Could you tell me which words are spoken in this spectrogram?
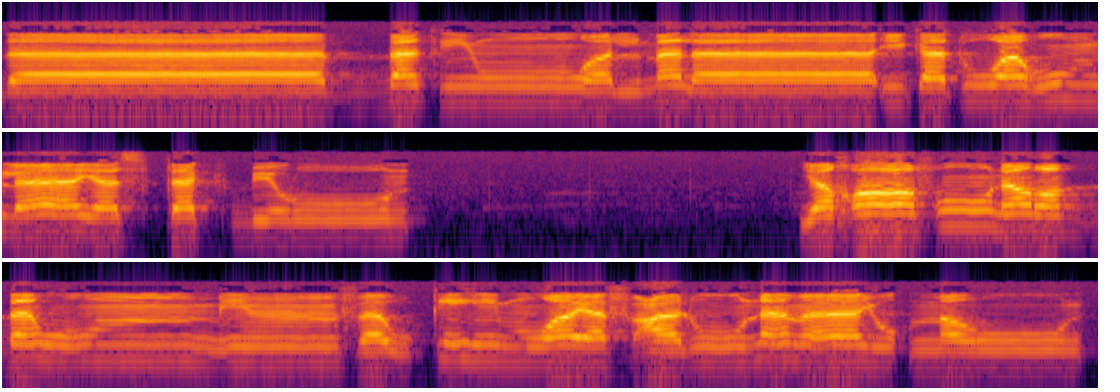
دابة والملائكة وهم لا يستكبرون يخافون ربهم من فوقهم ويفعلون ما يؤمرون.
